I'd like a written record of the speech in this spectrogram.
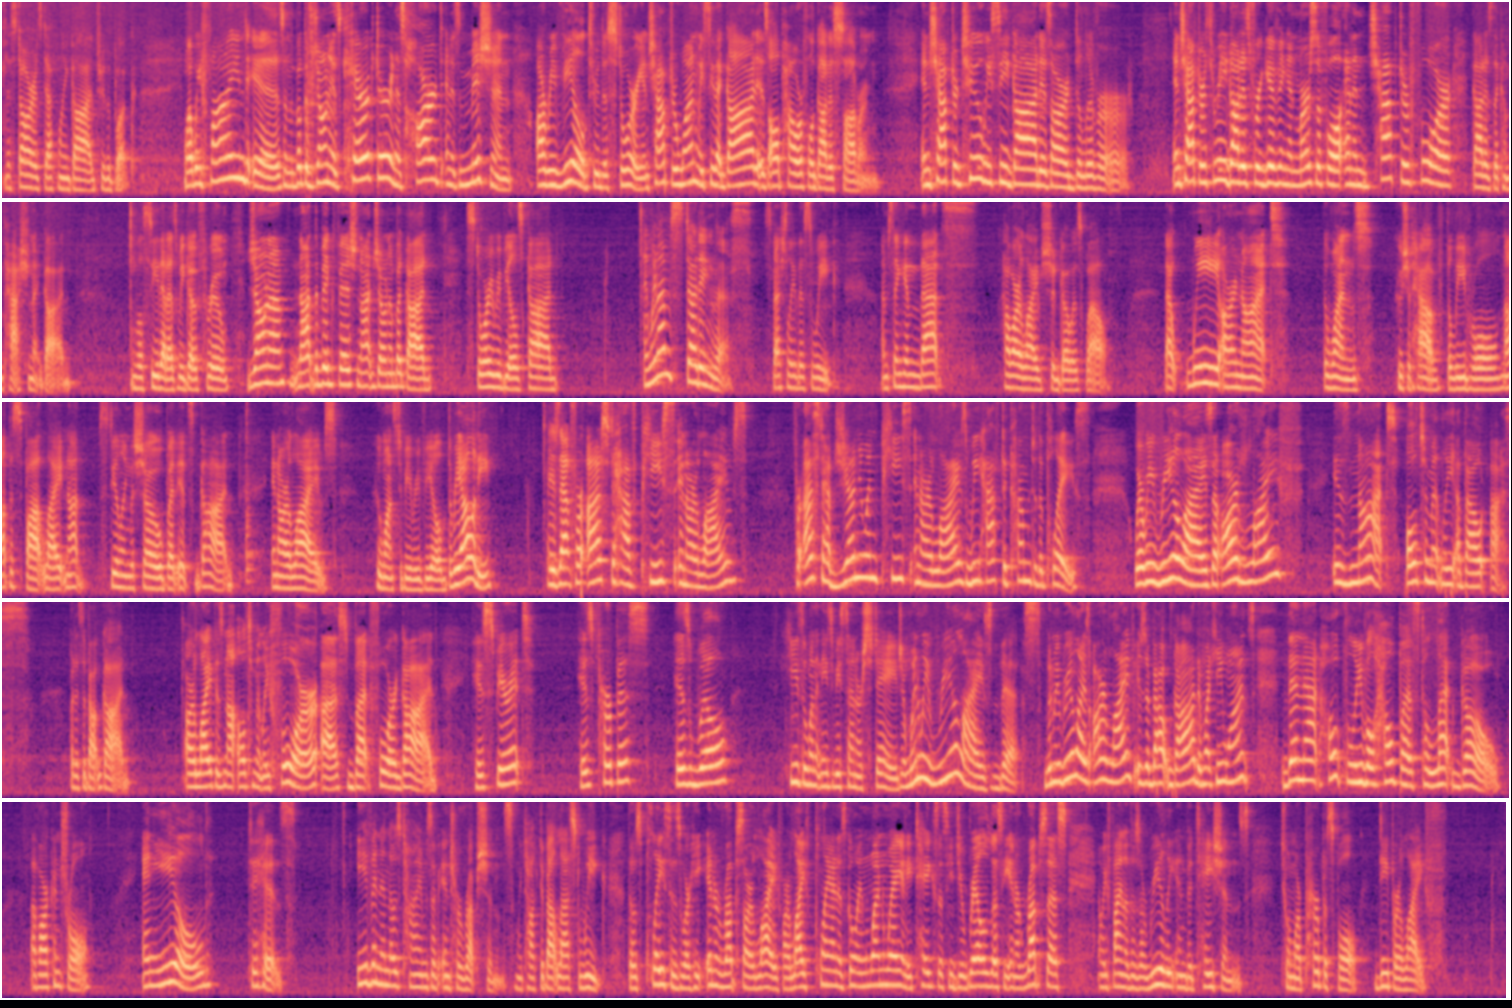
The star is definitely God through the book. What we find is in the book of Jonah, his character and his heart and his mission are revealed through this story. In chapter one, we see that God is all powerful, God is sovereign. In chapter two, we see God is our deliverer. In chapter three, God is forgiving and merciful. And in chapter four, God is the compassionate God. We'll see that as we go through. Jonah, not the big fish, not Jonah, but God. Story reveals God. And when I'm studying this, especially this week, I'm thinking that's how our lives should go as well. That we are not the ones who should have the lead role, not the spotlight, not stealing the show, but it's God in our lives who wants to be revealed. The reality is that for us to have peace in our lives, for us to have genuine peace in our lives, we have to come to the place where we realize that our life is not ultimately about us, but it's about God. Our life is not ultimately for us, but for God. His spirit, His purpose, His will, He's the one that needs to be center stage. And when we realize this, when we realize our life is about God and what He wants, then that hopefully will help us to let go of our control and yield to His even in those times of interruptions. We talked about last week those places where He interrupts our life. Our life plan is going one way, and He takes us, He derails us, He interrupts us, and we find that those are really invitations to a more purposeful, deeper life.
